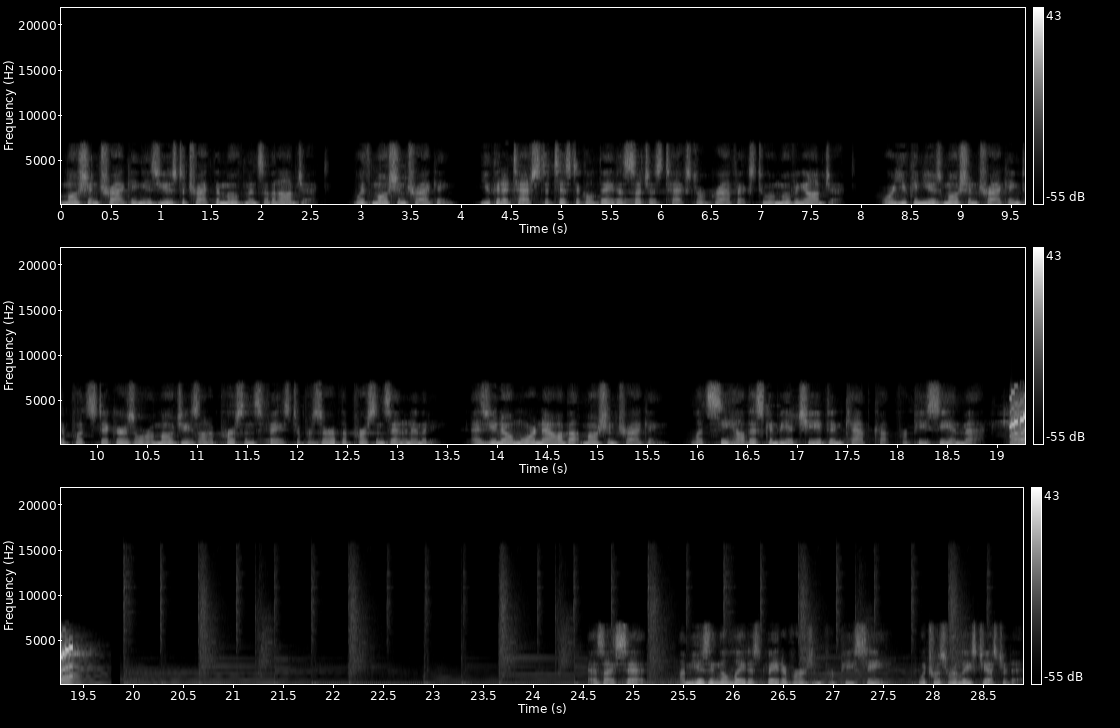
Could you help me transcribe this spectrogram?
motion tracking is used to track the movements of an object. With motion tracking, you can attach statistical data such as text or graphics to a moving object. Or you can use motion tracking to put stickers or emojis on a person's face to preserve the person's anonymity. As you know more now about motion tracking, Let's see how this can be achieved in CapCut for PC and Mac. As I said, I'm using the latest beta version for PC, which was released yesterday.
